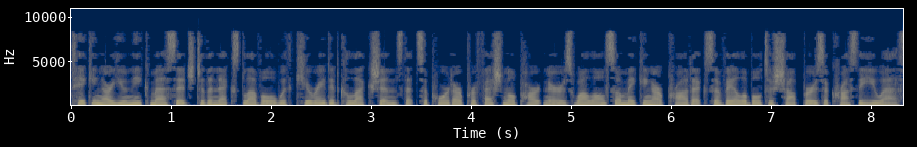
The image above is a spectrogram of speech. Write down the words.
taking our unique message to the next level with curated collections that support our professional partners while also making our products available to shoppers across the U.S.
